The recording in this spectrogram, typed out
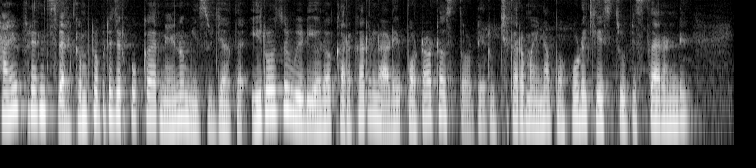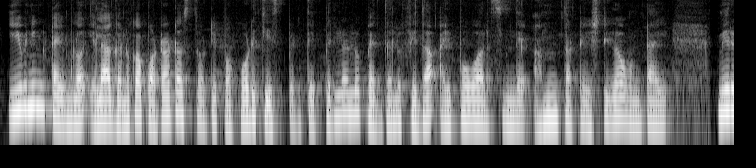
Hi friends welcome to pressure cooker. నేను మీ సుజాత. ఈరోజు వీడియోలో కరకరలాడే పొటాటోస్ తోటి రుచికరమైన పకోడీ చేసి చూపిస్తానండి. ఈవినింగ్ టైంలో ఇలా గనుక పొటాటోస్ తోటి పకోడీ చేసి పెడితే పిల్లలు పెద్దలు ఫిదా అయిపోవాల్సిందే. అంత టేస్టీగా ఉంటాయి. మీరు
